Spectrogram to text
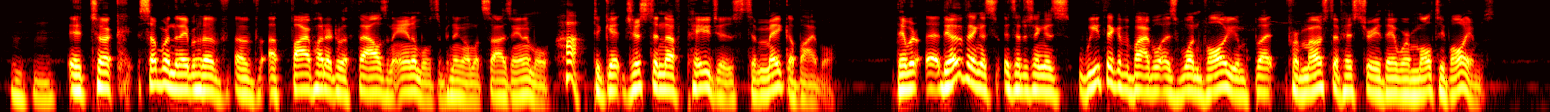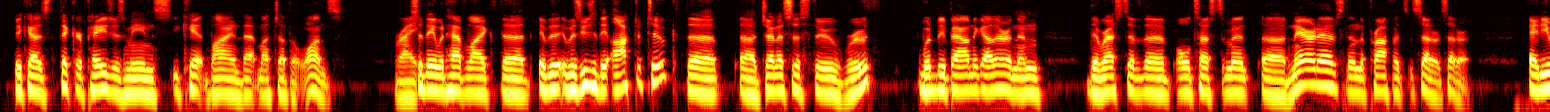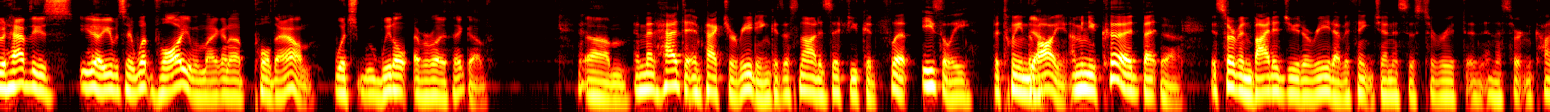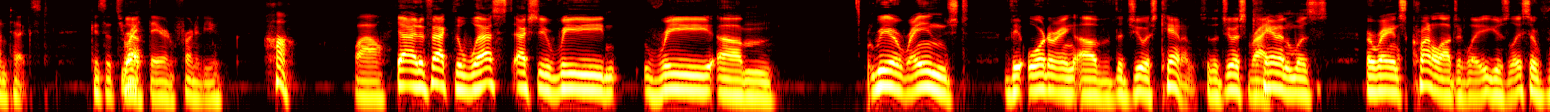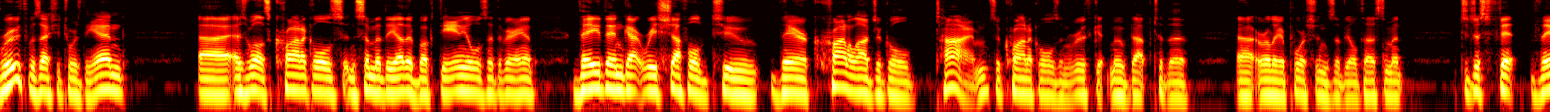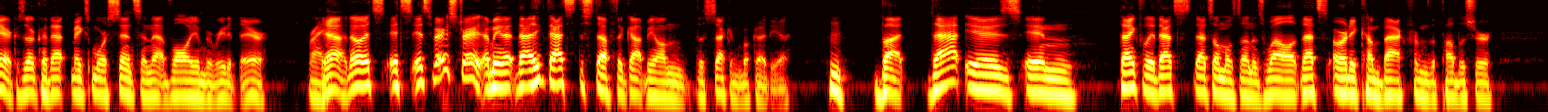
It took somewhere in the neighborhood of, of, of 500 to 1,000 animals, depending on what size animal, Huh. to get just enough pages to make a Bible. They would. Uh, the other thing is, it's interesting is we think of the Bible as one volume, but for most of history, they were multi volumes because thicker pages means you can't bind that much up at once. right. So they would have like the it, it was usually the Octateuch, the uh, Genesis through Ruth would be bound together, and then the rest of the Old Testament uh, narratives, and then the prophets, et cetera, et cetera. And you would have these, you know, you would say, what volume am I going to pull down? Which we don't ever really think of. And that had to impact your reading because it's not as if you could flip easily between the Yeah. volume. I mean, you could, but Yeah. it sort of invited you to read, I would think, Genesis to Ruth in, in a certain context because it's Yeah. right there in front of you. Huh. Wow. Yeah, and in fact, the West actually re re um, rearranged the ordering of the Jewish canon. So the Jewish Right. canon was arranged chronologically, usually. So Ruth was actually towards the end, uh, as well as Chronicles and some of the other books. Daniel's at the very end. They then got reshuffled to their chronological time. So Chronicles and Ruth get moved up to the uh, earlier portions of the Old Testament to just fit there because okay, that makes more sense in that volume to read it there. Right. Yeah, no, it's it's it's very strange. I mean, that, I think that's the stuff that got me on the second book idea. But that is in. Thankfully, that's that's almost done as well. That's already come back from the publisher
